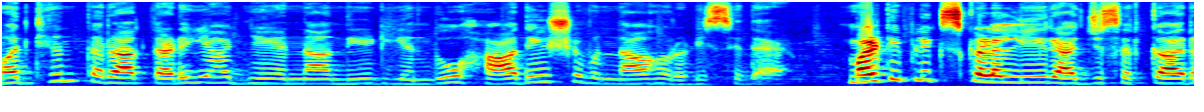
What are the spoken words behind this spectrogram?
ಮಧ್ಯಂತರ ತಡೆಯಾಜ್ಞೆಯನ್ನ ನೀಡಿ ಎಂದು ಆದೇಶವನ್ನ ಹೊರಡಿಸಿದೆ. ಮಲ್ಟಿಪ್ಲೆಕ್ಸ್ಗಳಲ್ಲಿ ರಾಜ್ಯ ಸರ್ಕಾರ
